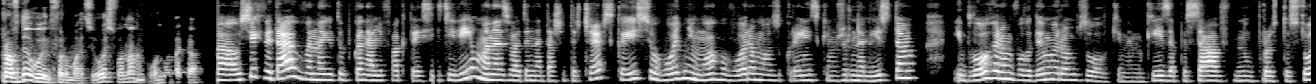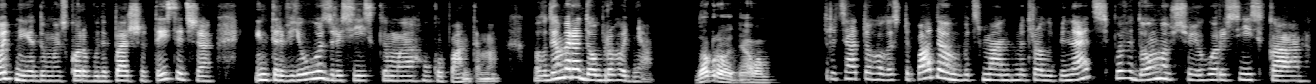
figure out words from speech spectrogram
правдиву інформацію, ось вона, вона така. Усіх вітаю, ви на ютуб-каналі Факти СІТВ. Мене звати Наташа Терчевська, і сьогодні ми говоримо з українським журналістом і блогером Володимиром Золкіним, який записав ну просто сотні. Я думаю, скоро буде перша тисяча інтерв'ю з російськими окупантами. Володимире, доброго дня. Доброго дня вам. 30 листопада омбудсмен Дмитро Лубінець повідомив, що його російська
